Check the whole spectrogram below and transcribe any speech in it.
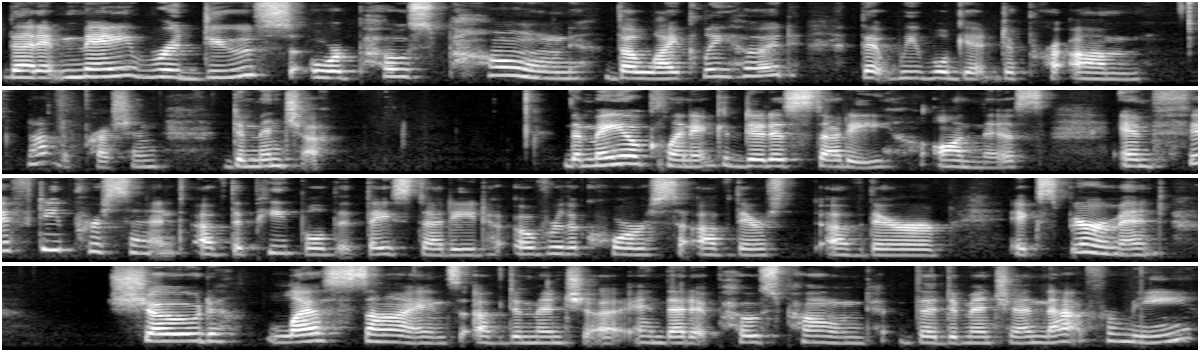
that it may reduce or postpone the likelihood that we will get, um, not depression, dementia. The Mayo Clinic did a study on this, and 50% of the people that they studied over the course of their, of their experiment showed less signs of dementia and that it postponed the dementia. And that for me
